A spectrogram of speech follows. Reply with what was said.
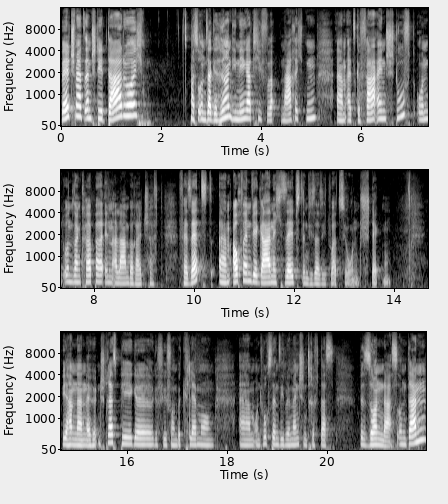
Weltschmerz entsteht dadurch, dass unser Gehirn die negativen Nachrichten ähm, als Gefahr einstuft und unseren Körper in Alarmbereitschaft versetzt, ähm, auch wenn wir gar nicht selbst in dieser Situation stecken. Wir haben dann erhöhten Stresspegel, Gefühl von Beklemmung ähm, und hochsensible Menschen trifft das besonders. Und dann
